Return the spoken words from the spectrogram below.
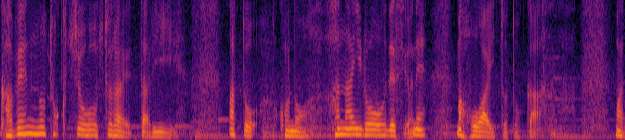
花弁の特徴を捉えたり、あと、この花色ですよね、まあ、ホワイトとか、まあ、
